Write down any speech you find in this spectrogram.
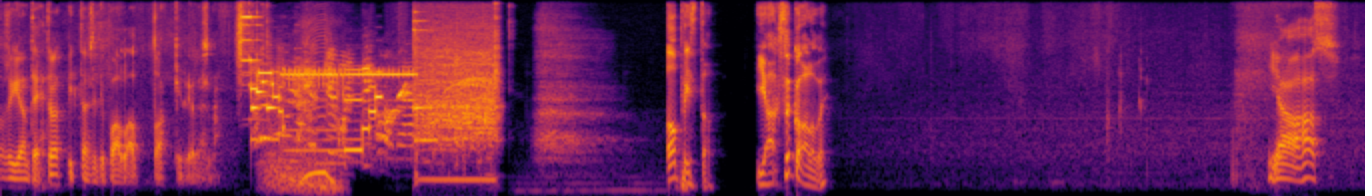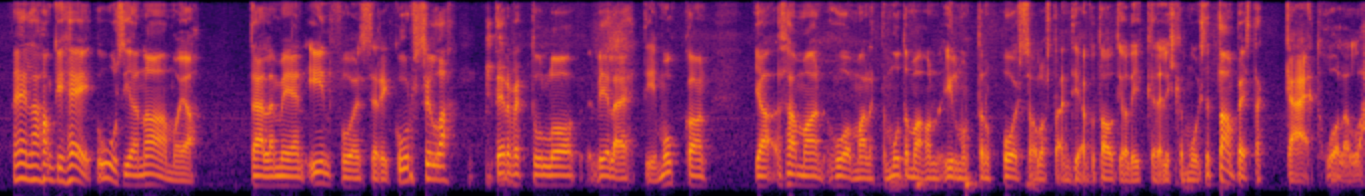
Tosiaan tehtävät pitäisi palauttaa kirjallisena. Opisto. Jakso kolme. Jaahas, meillä onkin hei uusia naamoja täällä meidän influencerikurssilla. Tervetuloa, vielä ehtii mukaan. Ja samaan huomaan, että muutama on ilmoittanut poissaolosta, en tiedä onko tautia liikkeelle, eli muistetaan pestä käet huolella.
